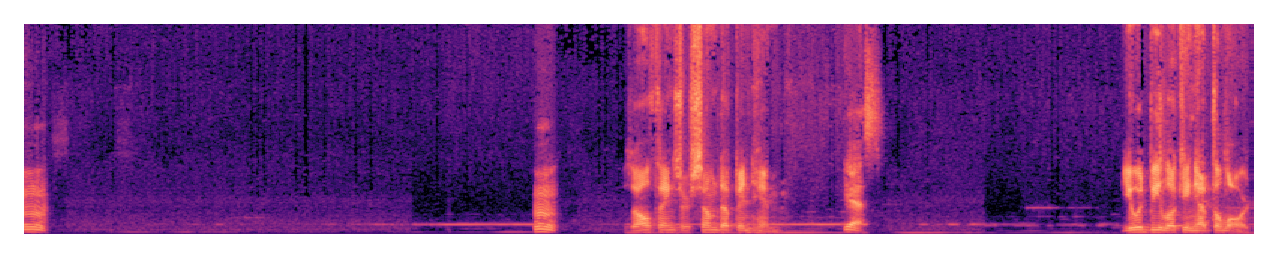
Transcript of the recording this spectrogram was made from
Mm. Hmm. Because all things are summed up in him. Yes. You would be looking at the Lord.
